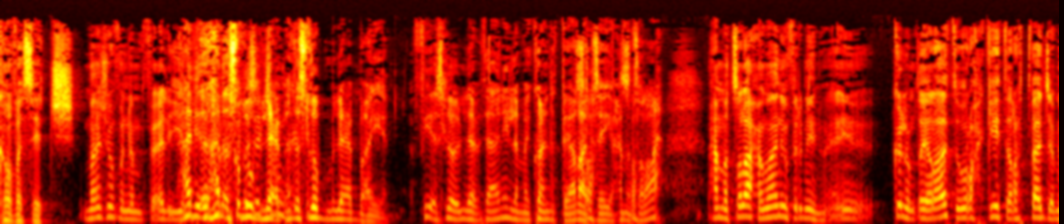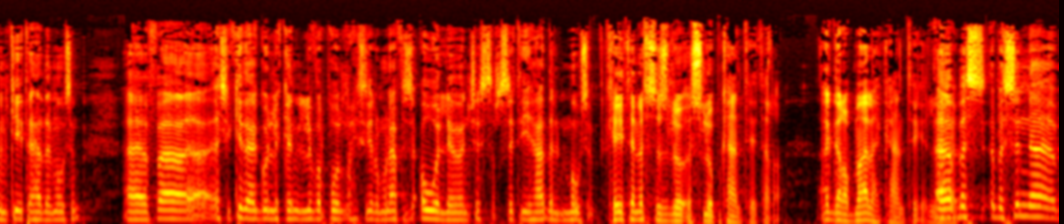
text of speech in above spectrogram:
كوفاسيتش. ما أشوف إنهم فعليا. هذه هذا أسلوب لعب. هذا أسلوب لعب معين. في أسلوب لعب ثاني لما يكون عندك طيارات صح، زي محمد صح. صلاح. محمد صلاح وماني وفيرمينو. يعني كلهم طيارات وراح كيتا راح تفاجئ من كيتا هذا الموسم. فعشان كذا أقول لك إن ليفربول راح يصير منافس اول لمانشستر سيتي هذا الموسم. كيتا نفس أسلوب كانتي ترى. أقرب ما له كانتي آه،. بس بس إنه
